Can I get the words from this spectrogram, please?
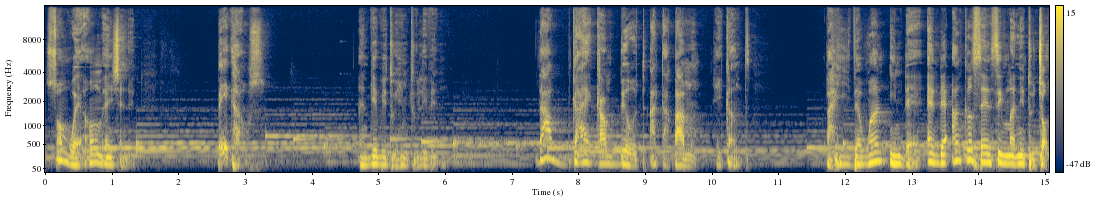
somewhere. I won't mention it. Big house, and gave it to him to live in. That guy can't build at Akpami. He can't. But he's the one in there. And the uncle sends him money to chop.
